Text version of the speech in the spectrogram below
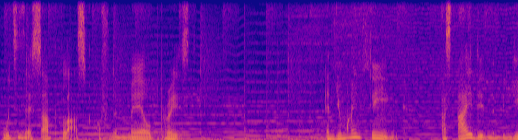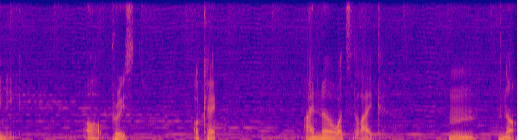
which is a subclass of the male priest. And you might think, as I did in the beginning, oh, priest, okay, I know what's like. Hmm, no,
